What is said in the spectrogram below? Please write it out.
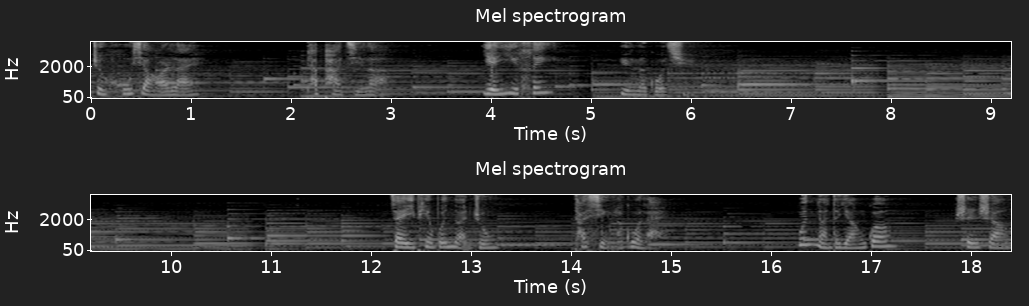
正呼啸而来，他怕极了，眼一黑，晕了过去。在一片温暖中，他醒了过来。温暖的阳光，身上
